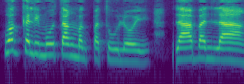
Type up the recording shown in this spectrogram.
huwag kalimutang magpatuloy. Laban lang.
